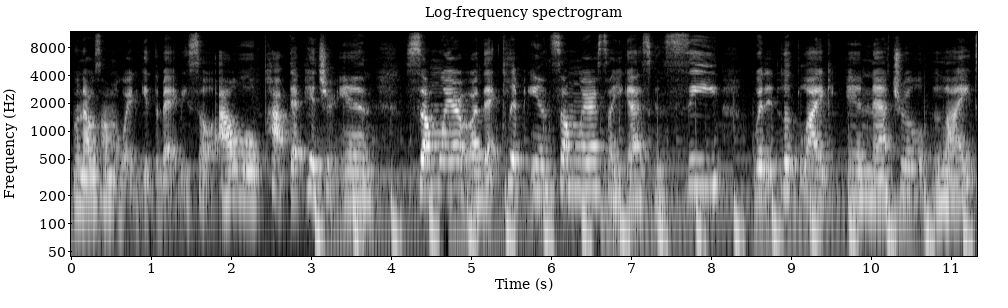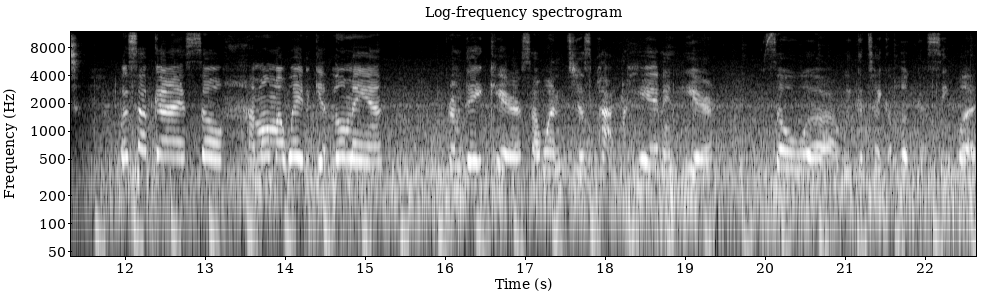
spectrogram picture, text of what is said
when I was on my way to get the baby. So I will pop that picture in somewhere or that clip in somewhere so you guys can see what it looked like in natural light. What's up guys? So I'm on my way to get little man from daycare so I wanted to just pop my head in here so uh, we could take a look and see what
